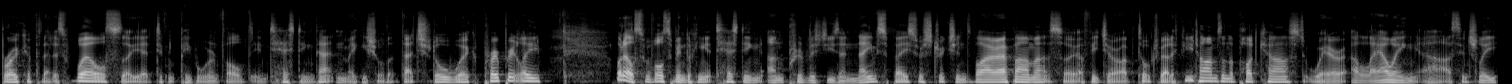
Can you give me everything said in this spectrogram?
broker for that as well. So yeah, different people were involved in testing that and making sure that that should all work appropriately. What else? We've also been looking at testing unprivileged user namespace restrictions via AppArmor. So, a feature I've talked about a few times on the podcast, where allowing uh, essentially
